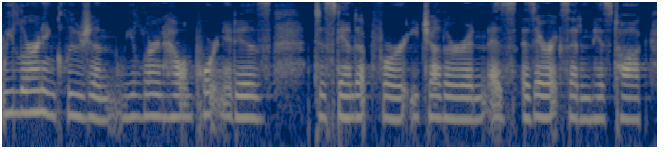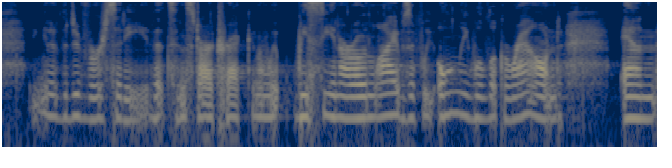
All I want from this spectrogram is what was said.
We learn inclusion. We learn how important it is to stand up for each other. And as, as eric said in his talk you know the diversity that's in star trek and we, we see in our own lives if we only will look around and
